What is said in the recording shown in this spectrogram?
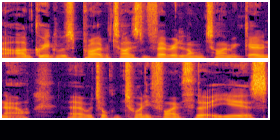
our grid was privatized a very long time ago now. Uh, we're talking 25, 30 years.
